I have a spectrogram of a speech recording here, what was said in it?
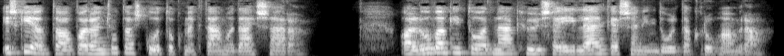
és kiadta a parancsot a skótok megtámadására. A lovagi tornák hősei lelkesen indultak rohamra.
